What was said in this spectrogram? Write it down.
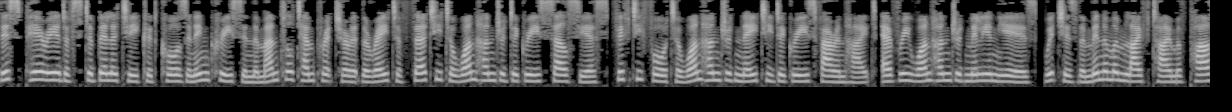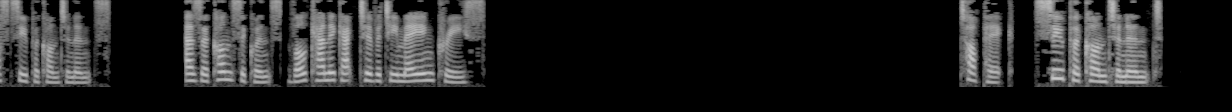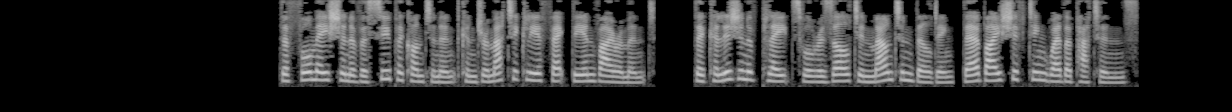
This period of stability could cause an increase in the mantle temperature at the rate of 30 to 100 degrees Celsius (54 to 180 degrees Fahrenheit) every 100 million years, which is the minimum lifetime of past supercontinents. As a consequence, volcanic activity may increase. Topic: Supercontinent. The formation of a supercontinent can dramatically affect the environment. The collision of plates will result in mountain building, thereby shifting weather patterns.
